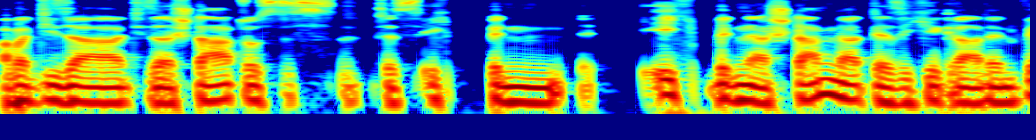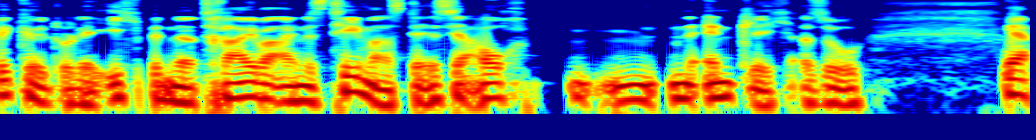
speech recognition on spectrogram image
Aber dieser, dieser Status des, des Ich bin, ich bin der Standard, der sich hier gerade entwickelt oder ich bin der Treiber eines Themas, der ist ja auch endlich. Also ja.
